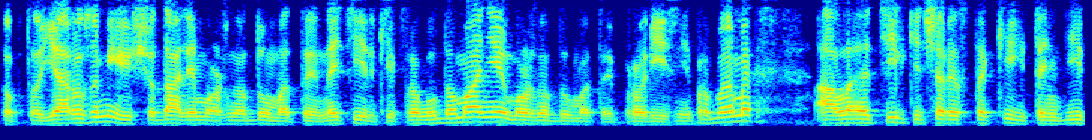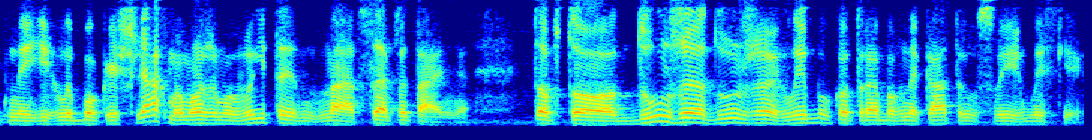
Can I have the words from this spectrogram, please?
Тобто я розумію, що далі можна думати не тільки про лудоманію, можна думати про різні проблеми, але тільки через такий тендітний і глибокий шлях ми можемо вийти на це питання. Тобто, дуже дуже глибоко треба вникати у своїх близьких.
